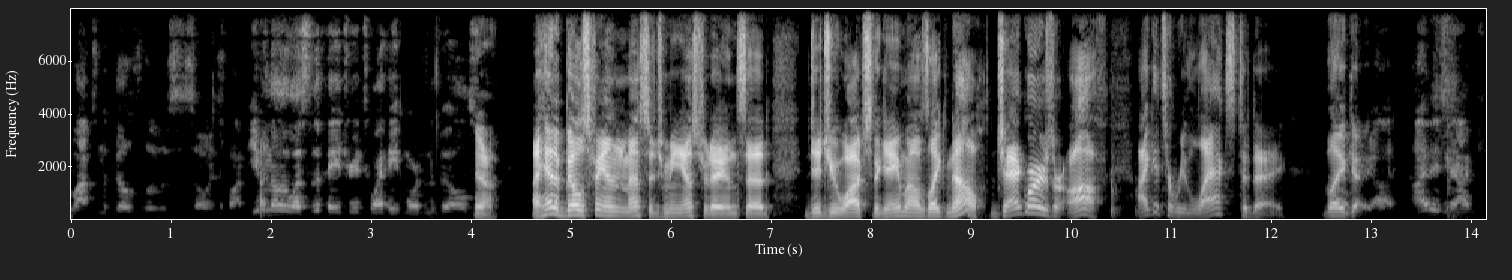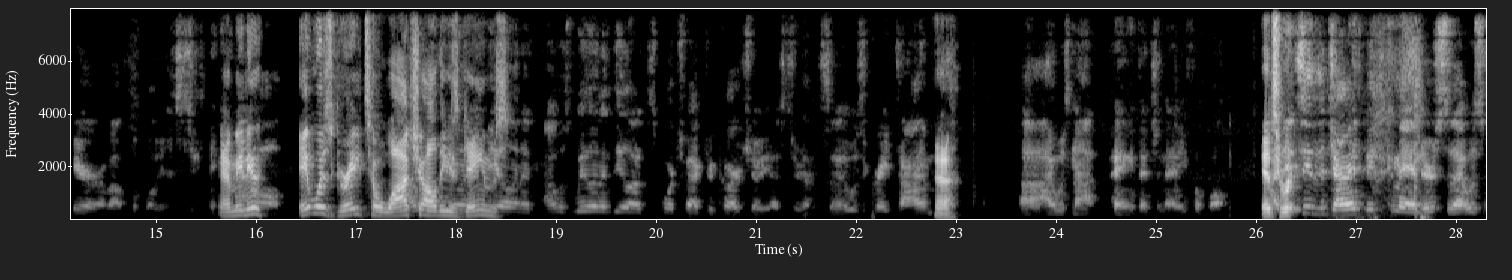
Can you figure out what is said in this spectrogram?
watching the Bills lose is always fun. Even though it was to the Patriots, who I hate more than the Bills. Yeah. I had a Bills fan message me yesterday and said, "Did you watch the game?" I was like, "No, Jaguars are off. I get to relax today." Like Oh. I did not care about football yesterday. I mean, it- it was great to watch all these games. at- I was wheeling and dealing at the Sports Factory Card Show yesterday, so it was a great time. Yeah. Uh, I was not paying attention to any football. It's I re- did see the Giants beat the Commanders, so that was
